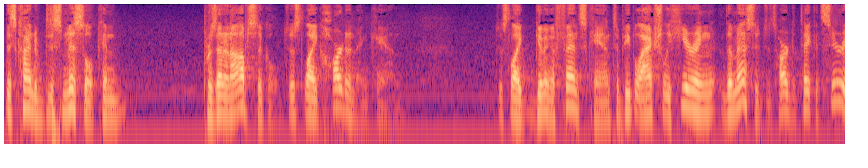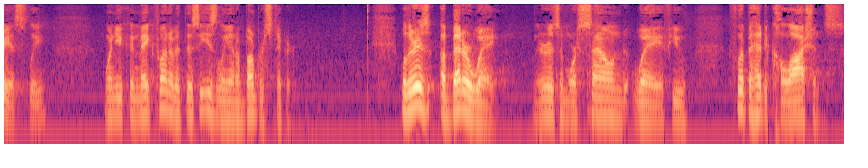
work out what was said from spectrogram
this kind of dismissal can present an obstacle just like hardening can just like giving offense can to people actually hearing the message. It's hard to take it seriously when you can make fun of it this easily on a bumper sticker. Well there is a better way. There is a more sound way if you Flip ahead to Colossians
